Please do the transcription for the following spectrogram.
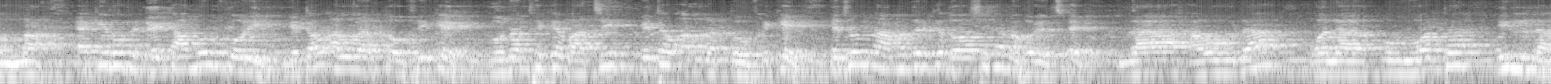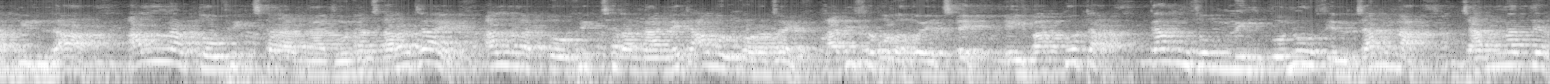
আল্লাহ। একইভাবে নেক আমল করি, এটাও আল্লাহর তৌফিকে। গুনাহ থেকে বাঁচি, এটাও আল্লাহর তৌফিকে। এজন্য আমাদেরকে দোয়া শেখানো হয়েছে, লা হাওলা ওয়ালা কুওয়াতা ইল্লা বিল্লাহ। আল্লাহর তৌফিক ছাড়া না গুনাহ ছাড়া যায়, আল্লাহর তৌফিক ছাড়া না নেক আমল করা যায়। হাদিসে বলা হয়েছে, এই বাক্যটা কানজুম মিন কুনুজিল জান্নাহ। জান্নাতের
